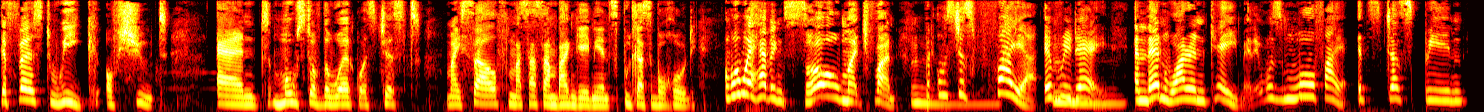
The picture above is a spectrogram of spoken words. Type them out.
the first week of shoot, and most of the work was just myself, Masasa Mbangeni, and Sputla Sibogodi. And we were having so much fun, but it was just fire every day. Mm. And then Warren came, and it was more fire. It's just been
